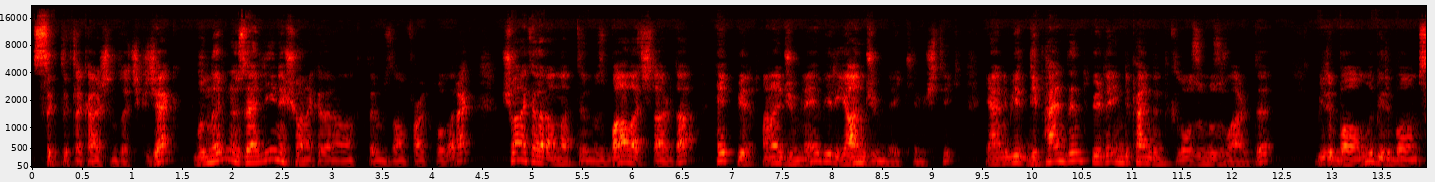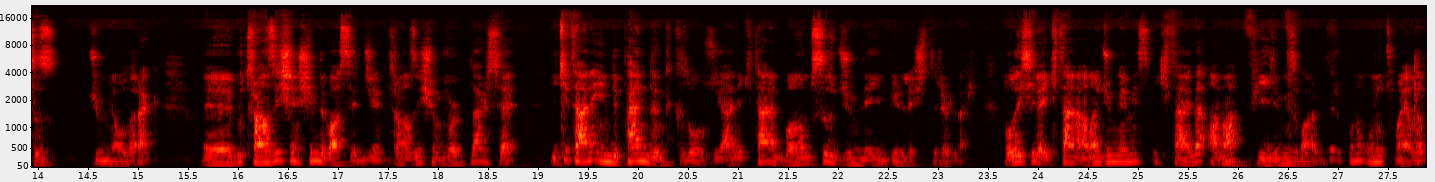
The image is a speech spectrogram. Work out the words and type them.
sıklıkla karşımıza çıkacak. Bunların özelliği ne şu ana kadar anlattıklarımızdan farklı olarak? Şu ana kadar anlattığımız bağlaçlarda hep bir ana cümleye bir yan cümle eklemiştik. Yani bir dependent bir de independent clause'umuz vardı. Biri bağımlı biri bağımsız cümle olarak. Ee, bu transition şimdi bahsedeceğim transition verb'lerse iki tane independent clause yani iki tane bağımsız cümleyi birleştirirler. Dolayısıyla iki tane ana cümlemiz, iki tane de ana fiilimiz vardır. Bunu unutmayalım.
